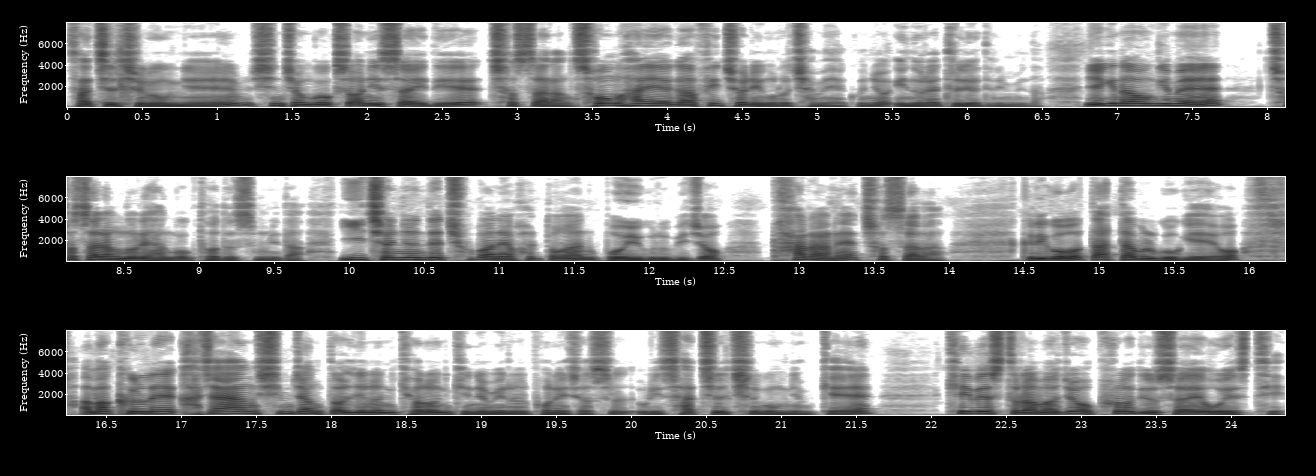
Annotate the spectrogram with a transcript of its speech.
4770님, 신청곡 써니사이드의 첫사랑, 송하예가 피처링으로 참여했군요. 이 노래 들려드립니다. 얘기 나온 김에 첫사랑 노래 한 곡 더 듣습니다. 2000년대 초반에 활동한 보이그룹이죠. 파란의 첫사랑. 그리고 따따블곡이에요. 아마 근래 가장 심장 떨리는 결혼 기념일을 보내셨을 우리 4770님께 KBS 드라마죠. 프로듀서의 OST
